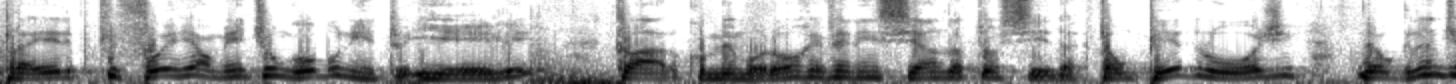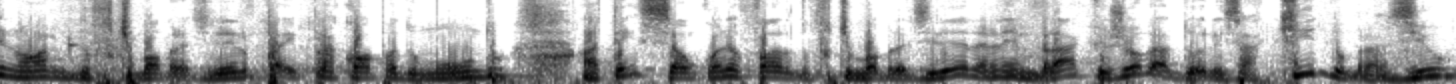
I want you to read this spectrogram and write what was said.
para ele, porque foi realmente um gol bonito. E ele, claro, comemorou reverenciando a torcida. Então, Pedro hoje é o grande nome do futebol brasileiro para ir para a Copa do Mundo. Atenção, quando eu falo do futebol brasileiro, brasileira é lembrar que os jogadores aqui do Brasil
